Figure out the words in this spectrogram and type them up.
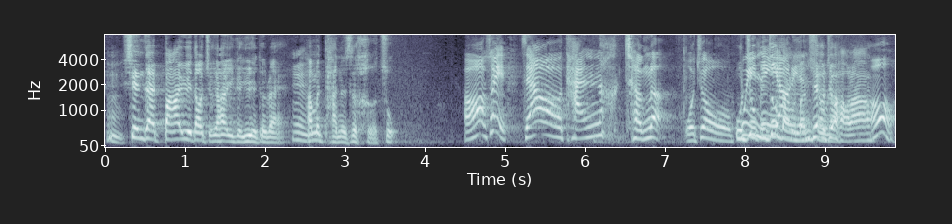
嗯，现在八月到九月还有一个月，对不对？嗯，他们谈的是合作，哦，所以只要谈成了，我就不我就民众党的门票就好啦哦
